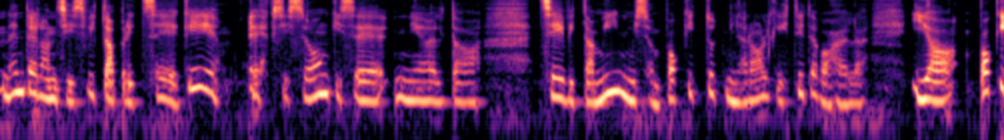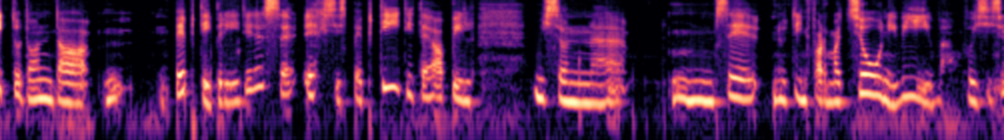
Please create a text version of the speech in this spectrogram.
nendel on siis Vitabrit CG ehk siis see ongi see nii-öelda C-vitamiin, mis on pakitud mineraalkihtide vahele. Ja pakitud on ta peptibriididesse ehk siis peptiidide abil, mis on Mm, see nüüd informatsiooni viiv või siis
